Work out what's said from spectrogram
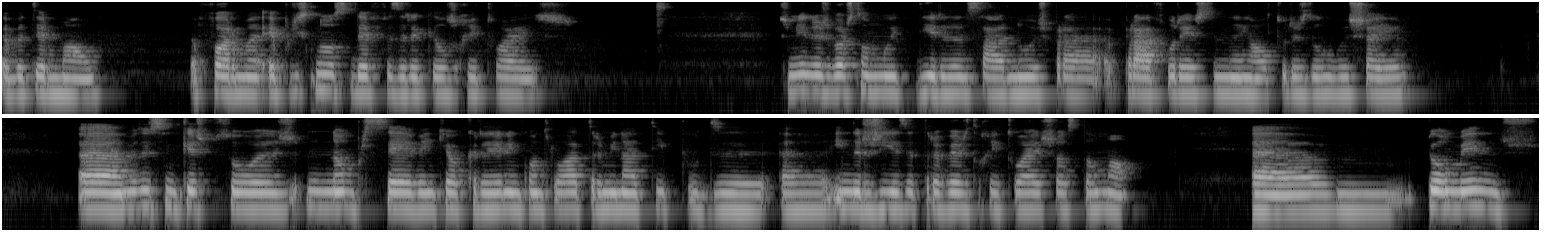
a bater mal. A forma, é por isso que não se deve fazer aqueles rituais. As meninas gostam muito de ir dançar nuas para, para a floresta em alturas da lua cheia Uh, mas eu sinto que as pessoas não percebem que ao quererem controlar determinado tipo de uh, energias através de rituais só se dão mal. Uh, pelo menos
